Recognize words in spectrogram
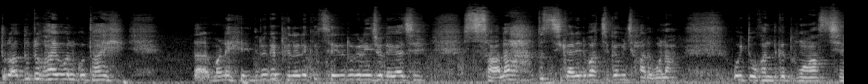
তোরা দুটো ভাই বোন কোথায়? তার মানে এই দুটোকে ফেলে রেখে সেই দুটোকে নিয়ে চলে গেছে। সালা তো শিকারির বাচ্চাকে আমি ছাড়বো না। ওই তো ওখান থেকে ধোঁয়া আসছে।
